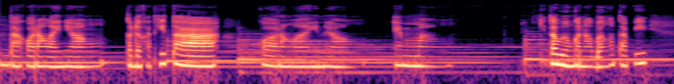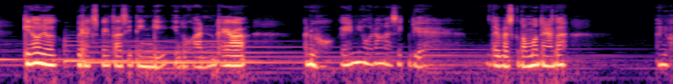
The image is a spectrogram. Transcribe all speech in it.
entah ke orang lain yang terdekat kita ke orang lain yang emang kita belum kenal banget tapi kita udah berekspektasi tinggi gitu kan. Kayak aduh kayak ini orang asik deh. Tapi pas ketemu ternyata aduh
